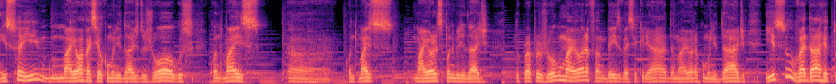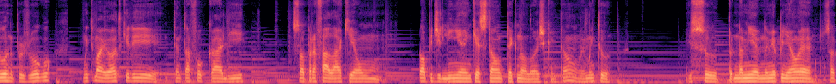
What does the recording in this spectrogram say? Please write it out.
isso aí maior vai ser a comunidade dos jogos, quanto mais uh, quanto mais maior a disponibilidade do próprio jogo, maior a fanbase vai ser criada, maior a comunidade. Isso vai dar retorno para o jogo muito maior do que ele tentar focar ali só para falar que é um top de linha em questão tecnológica. Então é muito. Isso, na minha, na minha opinião, é só,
